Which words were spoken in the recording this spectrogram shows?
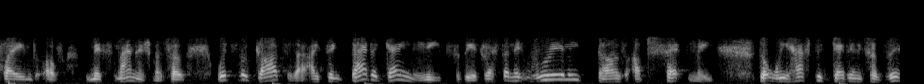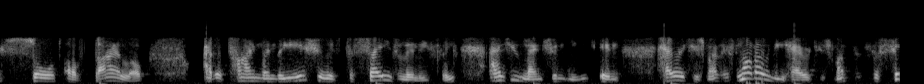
claimed of mismanagement. So, with regard to that, I think that again needs to be addressed. And it really does upset me that we have to get into this sort of dialogue at a time when the issue is to save Liliesleaf. As you mentioned in Heritage Month, it's not only Heritage Month, it's the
